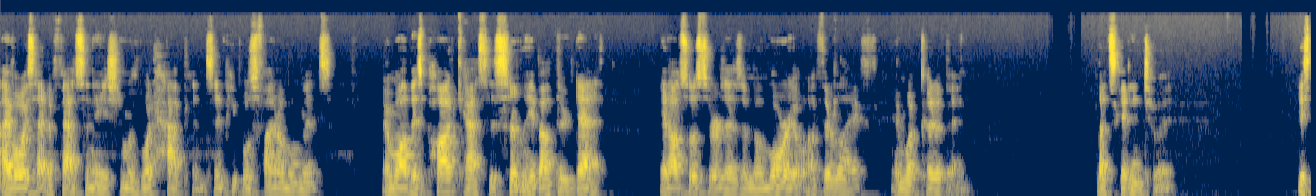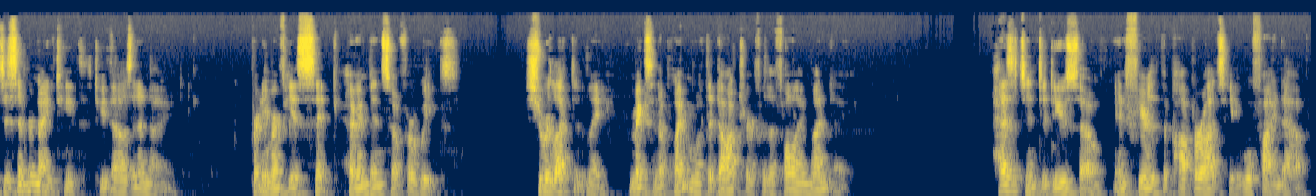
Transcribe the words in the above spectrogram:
I've always had a fascination with what happens in people's final moments. And while this podcast is certainly about their death, it also serves as a memorial of their life and what could have been. Let's get into it. It's December 19th, 2009. Brittany Murphy is sick, having been so for weeks. She reluctantly makes an appointment with the doctor for the following Monday. Hesitant to do so in fear that the paparazzi will find out,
